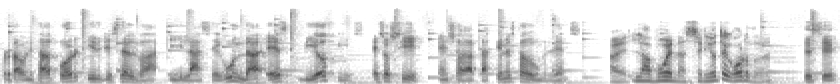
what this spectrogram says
protagonizada por Idris Elba, y la segunda es The Office, eso sí, en su adaptación estadounidense. A ver, la buena, seriote gordo, ¿eh? Sí, sí.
